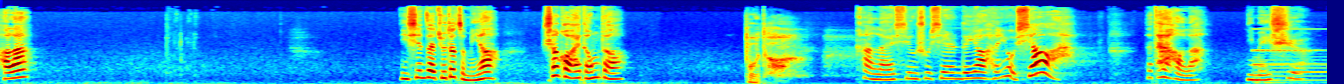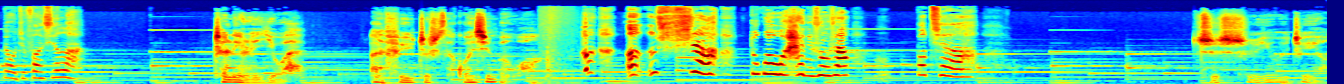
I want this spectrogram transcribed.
好啦，你现在觉得怎么样？伤口还疼不疼？不疼。看来杏树仙人的药很有效啊！那太好了，你没事，那我就放心了。真令人意外，爱妃这是在关心本王。啊，呃，是啊，都怪我害你受伤，抱歉啊。只是因为这样。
